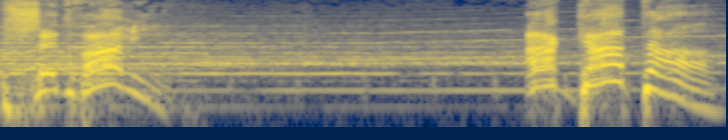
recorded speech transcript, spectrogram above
Przed wami Agata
